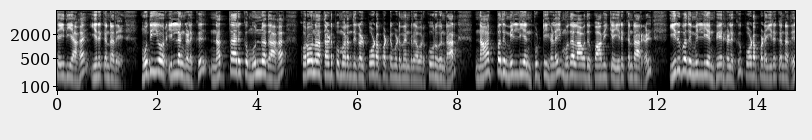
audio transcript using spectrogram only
செய்தியாக இருக்கின்றது. முதியோர் இல்லங்களுக்கு நத்தாருக்கு முன்னதாக கொரோனா தடுப்பு மருந்துகள் போடப்பட்டுவிடும் என்று அவர் கூறுகின்றார். நாற்பது மில்லியன் புட்டிகளை முதலாவது பாவிக்க இருக்கின்றார்கள். இருபது மில்லியன் பேர்களுக்கு போடப்பட இருக்கின்றது.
